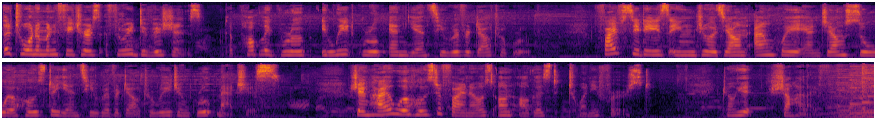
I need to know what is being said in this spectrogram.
The tournament features three divisions the Public Group, Elite Group, and Yangtze River Delta Group. Five cities in Zhejiang, Anhui, and Jiangsu will host the Yangtze River Delta region group matches. Shanghai will host the finals on August 21st. 张悦，上海 Live。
